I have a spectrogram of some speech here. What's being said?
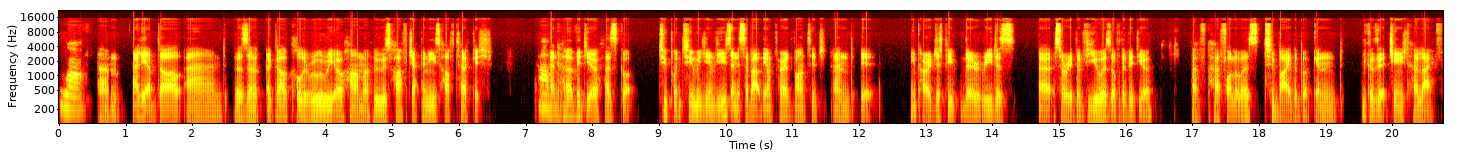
wow, Um, Ali Abdaal and there's a, a girl called Ruri Ohama who is half Japanese, half Turkish, oh, and her video has got 2.2 million views, and it's about the unfair advantage, and it encourages people, the readers, uh, sorry, the viewers of the video, of her followers, to buy the book, and because it changed her life.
